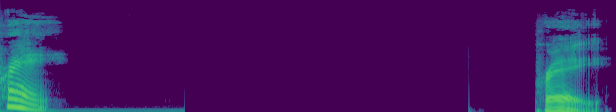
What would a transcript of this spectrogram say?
Pray. Pray.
